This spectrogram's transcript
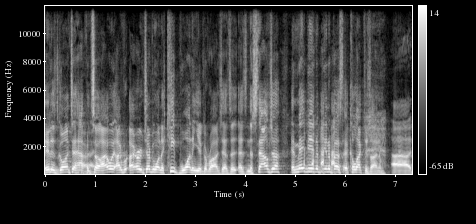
It is going to happen. So I, I, I urge everyone to keep one in your garage as, a, as nostalgia and maybe it'll be in the best a collector's item. Uh,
